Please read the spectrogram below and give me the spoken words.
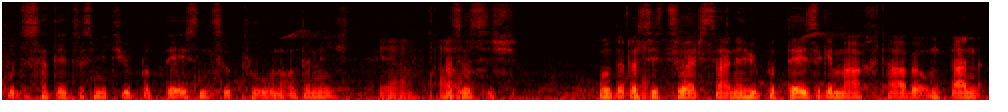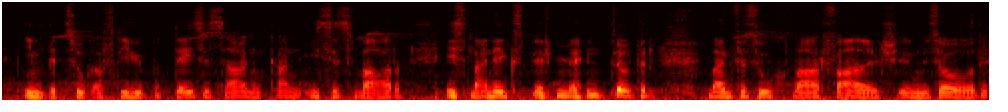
gut, das hat etwas mit Hypothesen zu tun, oder nicht? Ja, also dass ich, oder dass ja. ich zuerst eine Hypothese gemacht habe und dann in Bezug auf die Hypothese sagen kann, ist es wahr, ist mein Experiment oder mein Versuch war falsch, irgendwie so, oder?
